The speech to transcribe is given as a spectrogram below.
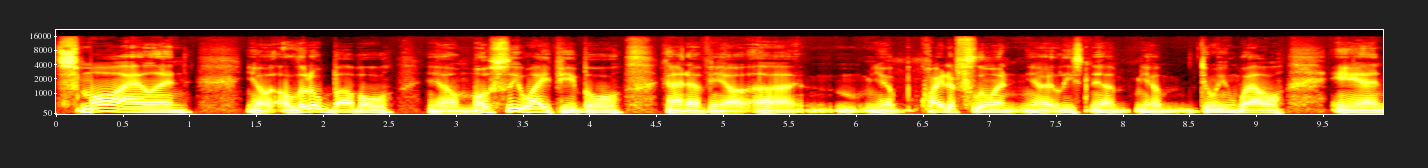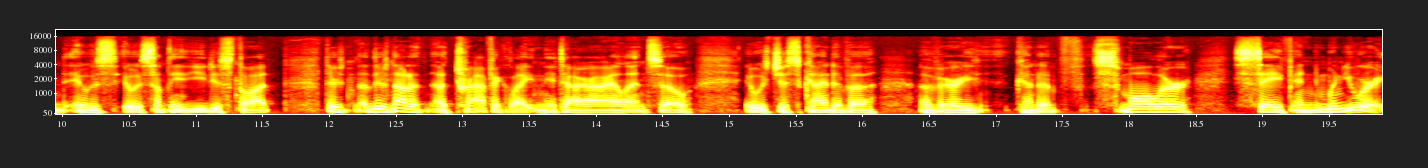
small island, you know, a little bubble, you know, mostly white people, kind of, you know, uh, you know, quite affluent, you know, at least, you know, you know, doing well. And it was it was something that you just thought there's there's not a, a traffic light in the entire island, so it was just kind of a a very kind of smaller, safe. And when you were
